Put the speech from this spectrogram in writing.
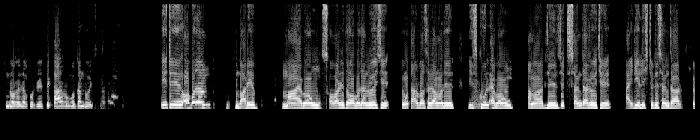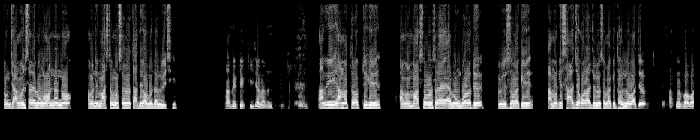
সুন্দর রেজাল্ট করছ এতে কার অবদান রয়েছে? এতে অবদান বাড়ির মা এবং সবারই তো অবদান রয়েছে। এবং তার পাশে আমাদের স্কুল এবং আমার যে যে সেন্টার রয়েছে আইডিয়াল স্টাডি সেন্টার এবং জামল স্যার এবং অন্যান্য আমাদের মাস্টারমশাই তাদের অবদান রয়েছে। তাদেরকে কি জানাবেন? আমি আমার তরফ থেকে আমার মাস্টারমশাই এবং বড়দের আমি সবাইকে আমাকে সাহায্য করার জন্য সবাইকে ধন্যবাদ জানাই। আপনার বাবা?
